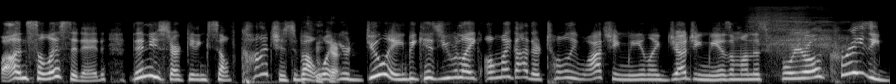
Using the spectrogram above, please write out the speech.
unsolicited, then you start getting self conscious about what Yeah. you're doing because you were like, oh my God, they're totally watching me and like judging me as I'm on this four year old crazy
